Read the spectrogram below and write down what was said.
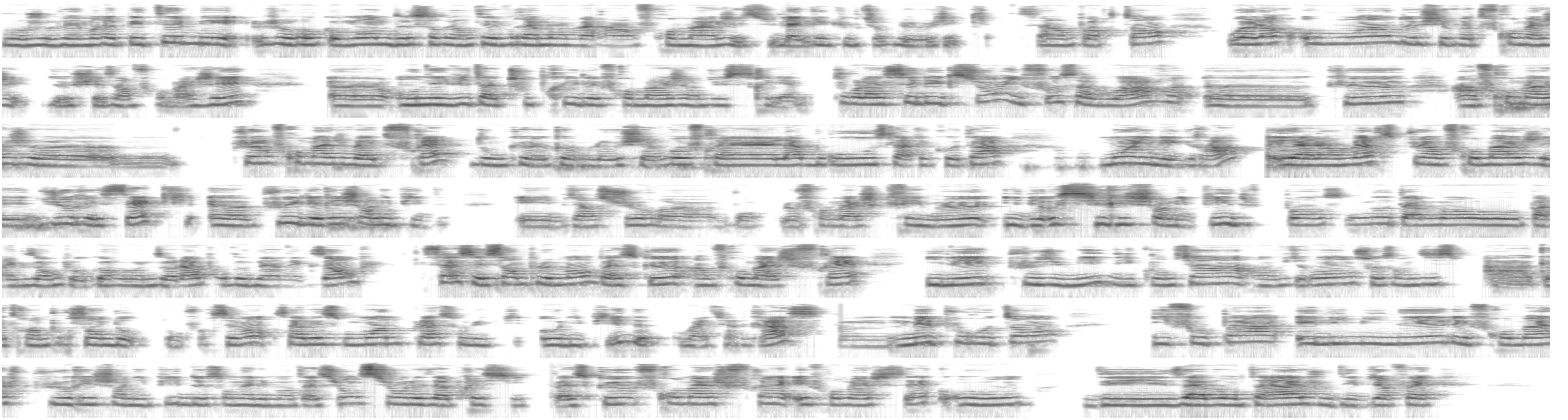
Bon, je vais me répéter, mais je recommande de s'orienter vraiment vers un fromage issu de l'agriculture biologique. C'est important. Ou alors au moins de chez votre fromager, de chez un fromager. On évite à tout prix les fromages industriels. Pour la sélection, il faut savoir que un fromage plus un fromage va être frais, donc comme le chèvre frais, la brousse, la ricotta, moins il est gras. Et à l'inverse, plus un fromage est dur et sec, plus il est riche en lipides. Et bien sûr, euh, bon, le fromage crémeux, il est aussi riche en lipides. Je pense notamment, au, par exemple, au gorgonzola, pour donner un exemple. Ça, c'est simplement parce qu'un fromage frais, il est plus humide, il contient environ 70 à 80% d'eau. Donc forcément, ça laisse moins de place aux, lipides, aux matières grasses. Euh, mais pour autant, il faut pas éliminer les fromages plus riches en lipides de son alimentation si on les apprécie. Parce que fromage frais et fromage sec ont des avantages ou des bienfaits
